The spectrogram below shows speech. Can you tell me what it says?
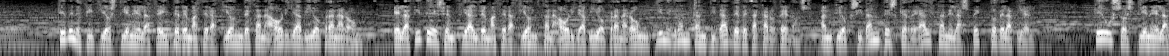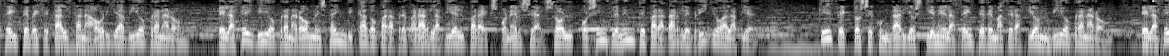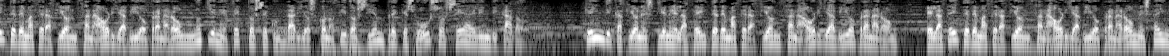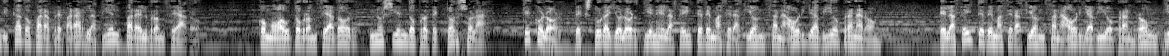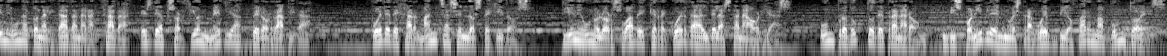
¿Qué beneficios tiene el aceite de maceración de zanahoria Biopranarom? El aceite esencial de maceración zanahoria Biopranarom tiene gran cantidad de betacarotenos, antioxidantes que realzan el aspecto de la piel. ¿Qué usos tiene el aceite vegetal zanahoria Biopranarom? El aceite Biopranarom está indicado para preparar la piel para exponerse al sol o simplemente para darle brillo a la piel. ¿Qué efectos secundarios tiene el aceite de maceración Biopranarom? El aceite de maceración zanahoria Biopranarom no tiene efectos secundarios conocidos siempre que su uso sea el indicado. ¿Qué indicaciones tiene el aceite de maceración zanahoria Biopranarom? El aceite de maceración zanahoria Biopranarom está indicado para preparar la piel para el bronceado. Como autobronceador, no siendo protector solar. ¿Qué color, textura y olor tiene el aceite de maceración zanahoria Biopranarom? El aceite de maceración zanahoria Biopranrom tiene una tonalidad anaranjada, es de absorción media, pero rápida. Puede dejar manchas en los tejidos. Tiene un olor suave que recuerda al de las zanahorias. Un producto de Pranarom, disponible en nuestra web biofarma.es.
